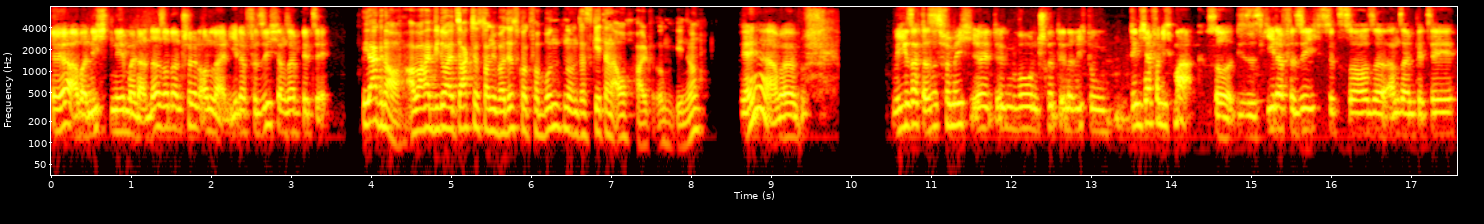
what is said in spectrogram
Ja, ja, aber nicht nebeneinander, sondern schön online. Jeder für sich an seinem PC. Ja, genau. Aber halt, wie du halt sagtest, dann über Discord verbunden und das geht dann auch halt irgendwie, ne? Ja, ja, aber wie gesagt, das ist für mich halt irgendwo ein Schritt in eine Richtung, den ich einfach nicht mag. So, dieses jeder für sich sitzt zu Hause an seinem PC,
